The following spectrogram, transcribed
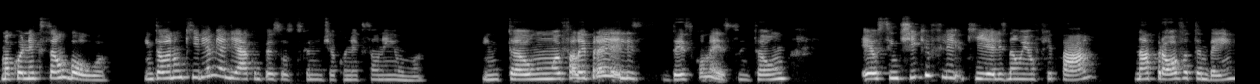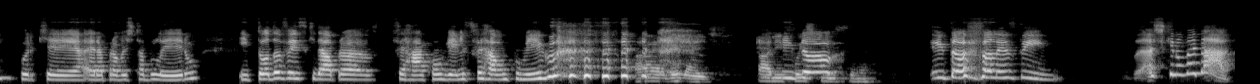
uma conexão boa. Então eu não queria me aliar com pessoas que eu não tinha conexão nenhuma. Então eu falei para eles desde o começo. Então eu senti que, que eles não iam flipar na prova também, porque era prova de tabuleiro. E toda vez que dava para ferrar com alguém, eles ferravam comigo. Ah, é verdade. Ali então, foi explícito, né? Então eu falei assim, acho que não vai dar.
